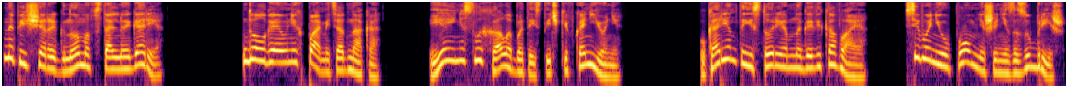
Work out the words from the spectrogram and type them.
на пещеры гномов в Стальной горе. Долгая у них память, однако. Я и не слыхал об этой стычке в каньоне. У Каренты история многовековая. Всего не упомнишь и не зазубришь.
